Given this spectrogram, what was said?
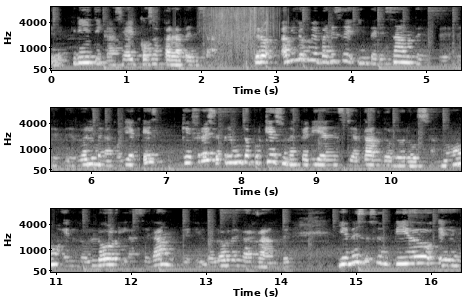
eh, críticas y hay cosas para pensar. Pero a mí lo que me parece interesante de, duelo y melancolía es que Freud se pregunta por qué es una experiencia tan dolorosa, ¿no? El dolor lacerante, el dolor desgarrante. Y en ese sentido, eh,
